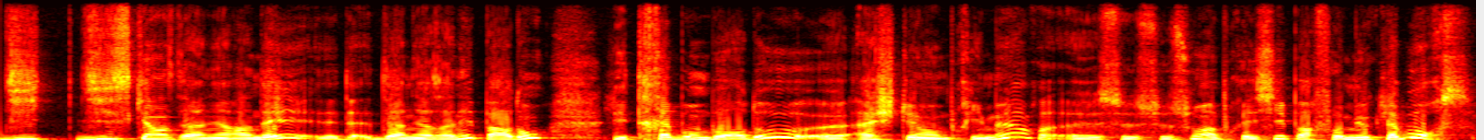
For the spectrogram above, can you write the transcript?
10-15 dernières années, dernières années pardon, les très bons Bordeaux euh, achetés en primeur euh, se, sont appréciés parfois mieux que la bourse.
